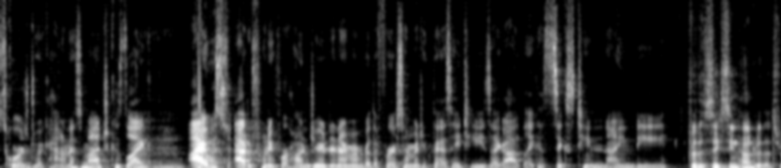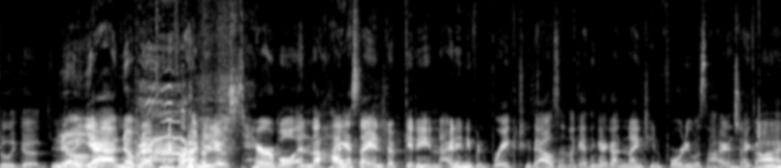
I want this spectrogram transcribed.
scores into account as much because like Mm-hmm. I was out of 2400 and I remember the first time I took the SATs I got like a 1690 For the 1600, that's really good. no, Yeah. yeah, no, but at 2400 it was terrible, and the highest I ended up getting, I didn't even break 2000. Like I think I got 1940 was the highest I got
